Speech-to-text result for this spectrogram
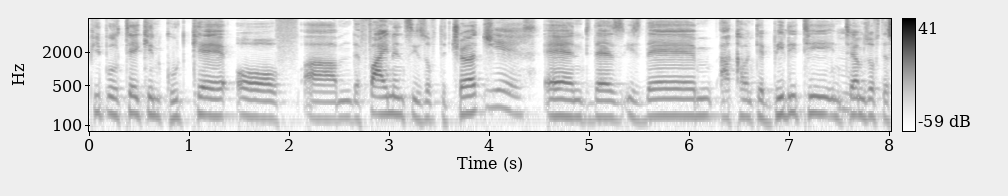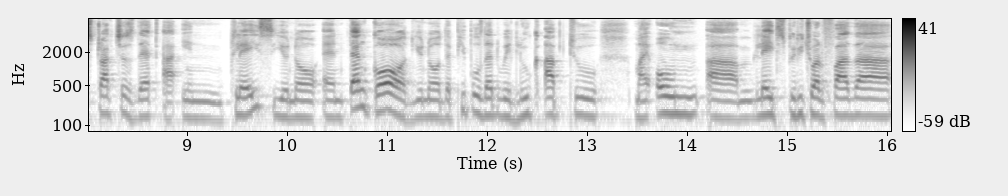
people taking good care of um, the finances of the church? Yes. and there's is there accountability in terms of the structures that are in place you know? And thank god you know the people that we look up to my own um, late spiritual father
